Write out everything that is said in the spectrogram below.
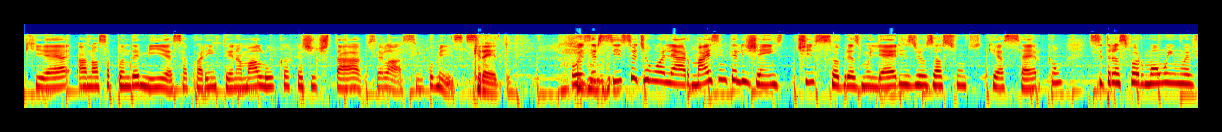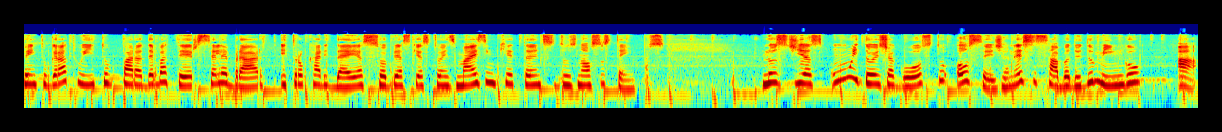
que é a nossa pandemia, essa quarentena maluca que a gente está, sei lá, cinco meses. Credo. O exercício de um olhar mais inteligente sobre as mulheres e os assuntos que as cercam se transformou em um evento gratuito para debater, celebrar e trocar ideias sobre as questões mais inquietantes dos nossos tempos. Nos dias 1 e 2 de agosto, ou seja, nesse sábado e domingo, a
